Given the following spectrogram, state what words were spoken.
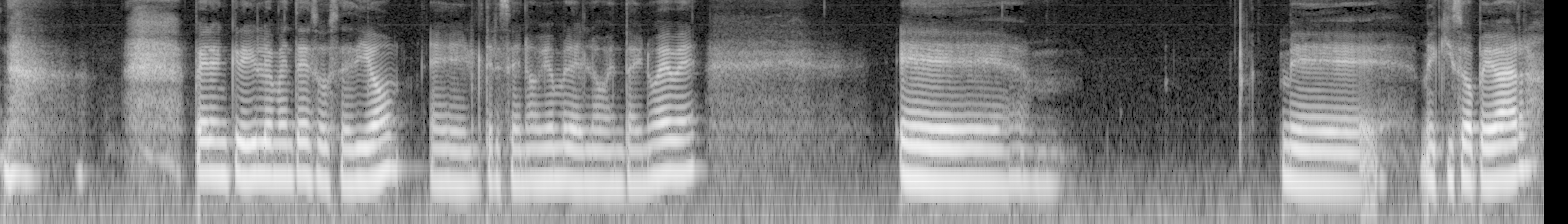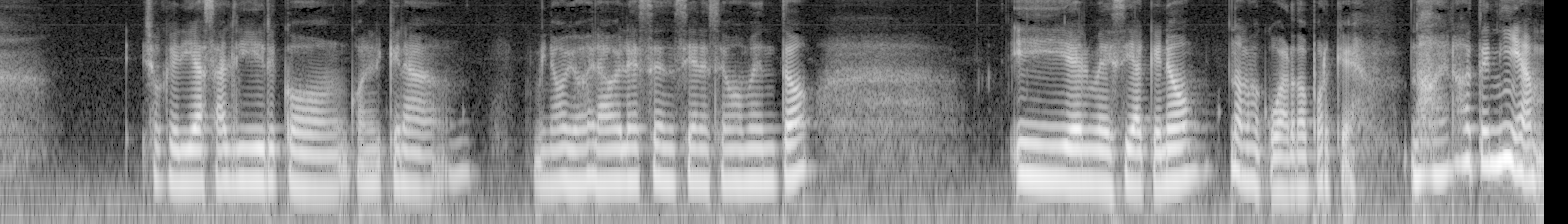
Pero increíblemente sucedió el 13 de noviembre del 99. Eh, me, me, quiso pegar. Yo quería salir con, con el que era mi novio de la adolescencia en ese momento. Y él me decía que no. No me acuerdo por qué. No, no tenía,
